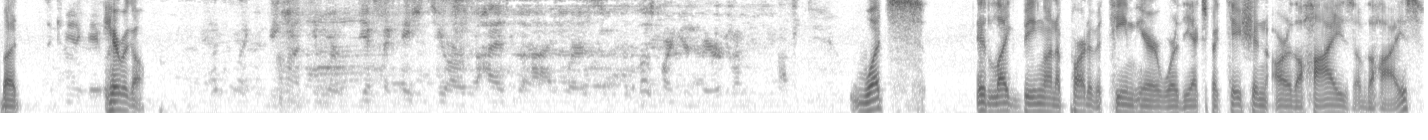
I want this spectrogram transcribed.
But here we go. What's it like being on a part of a team here where the expectation are the highs of the highs?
